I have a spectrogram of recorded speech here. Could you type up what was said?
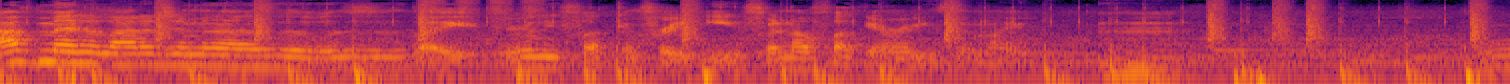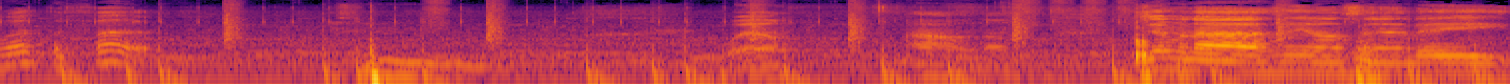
I've met a lot of Geminis that was like really fucking freaky for no fucking reason. Like, Mhm. what the fuck? Well, I don't know. Geminis, you know what I'm saying? They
